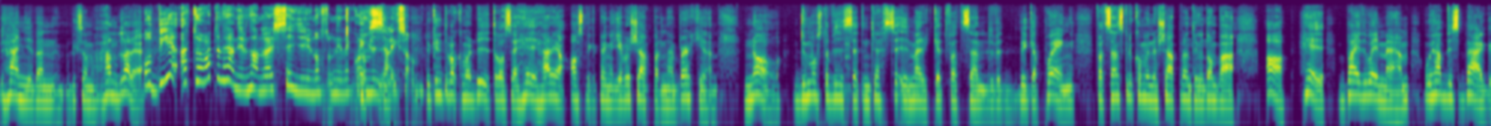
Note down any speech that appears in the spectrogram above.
eh, hängiven liksom, handlare. Och det, att du har varit en hängiven handlare säger ju något om din ekonomi. Exakt. Liksom. Du kan inte bara komma dit och bara säga hej här har jag asmycket pengar, jag vill köpa den här Birkinen. No, du måste visa ett intresse i märket för att sen du vet, bygga poäng. För att sen ska du komma in och köpa någonting och de bara, ah hej, by the way ma'am, we have this bag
